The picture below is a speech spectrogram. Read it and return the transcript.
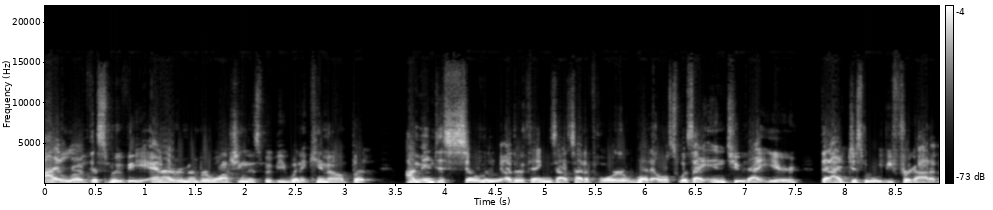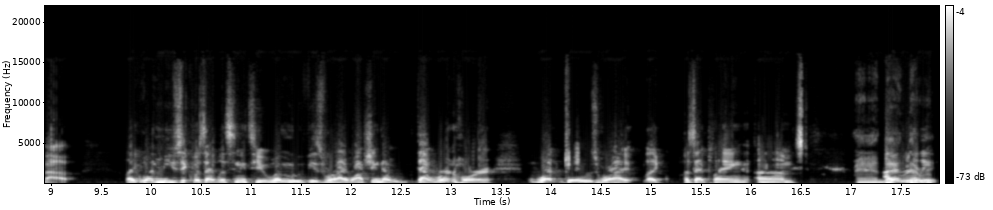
I love this movie, and I remember watching this movie when it came out. But I'm into so many other things outside of horror. What else was I into that year that I just maybe forgot about? Like, what music was I listening to? What movies were I watching that that weren't horror? What games were I like was I playing? Um, man I that, that really- remi-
